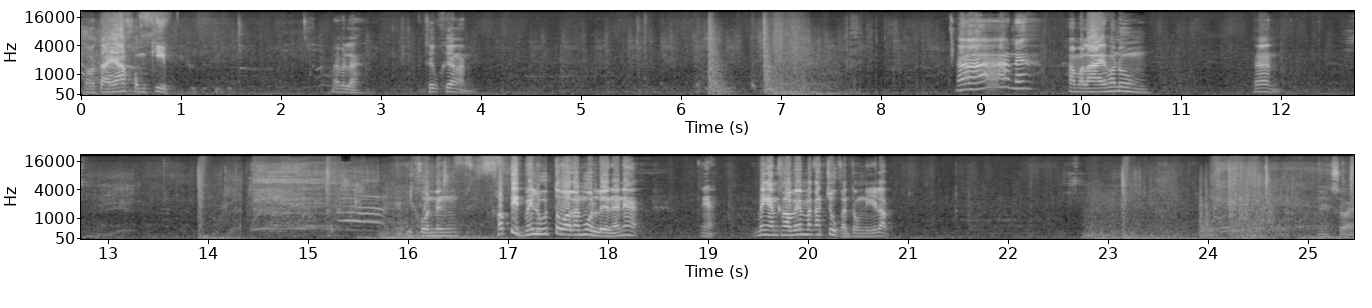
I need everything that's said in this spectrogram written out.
โอ้ตายยากคมกริบไม่เป็นไรทึบเครื่องก่อนอ่านะทำอะไรพ่อหนุ่มท่านอีกคนนึงเขาติดไม่รู้ตัวกันหมดเลยนะเนี่ย เนี่ย ไม่งั้นเขาไม่มากระจุกกันตรงนี้หรอกเนี่ยสวย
